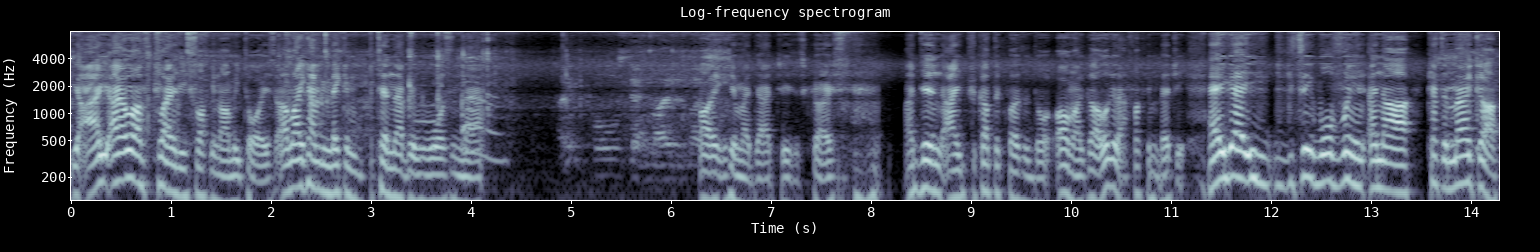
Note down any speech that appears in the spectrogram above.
Yeah, I, I love playing these fucking army toys. I like having making pretend having wars and that. Oh, I can hear my dad. Jesus Christ. I didn't. I forgot to close the door. Oh my god, look at that fucking veggie. Hey guys, you, you can see Wolverine and uh Captain America.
